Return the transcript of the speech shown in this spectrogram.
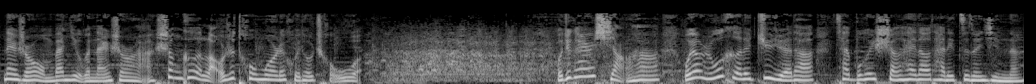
那时候我们班级有个男生啊，上课老是偷摸的回头瞅我。我就开始想哈，我要如何的拒绝他，才不会伤害到他的自尊心呢？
